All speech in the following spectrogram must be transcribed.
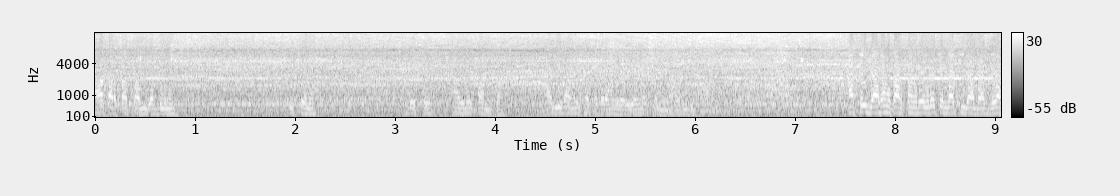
ਆ ਕਰਤਾ ਕੰਮ ਗੱਡੀ ਨੇ ਕਿਸੇ ਨੇ ਦੇਖੋ ਆਲੇ ਕੰਮ ਦਾ ਅਜੀ ਨਾਲ ਖਤਰਾ ਹੋ ਗਿਆ ਨਾ ਪੰਜਾਬ ਨੂੰ ਆਪੇ ਗਰਮ ਕਰਤਾ ਰੋਗਾ ਚੰਗਾ ਚੀਰਾ ਲੱਗ ਗਿਆ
